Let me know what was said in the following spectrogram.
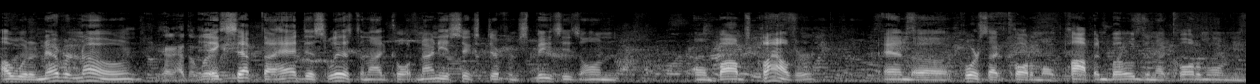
I would have never known had, had the list. Except I had this list and I'd caught 96 different species on on Bob's Clouser. And uh, of course, I'd caught them on popping bugs and I caught them on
